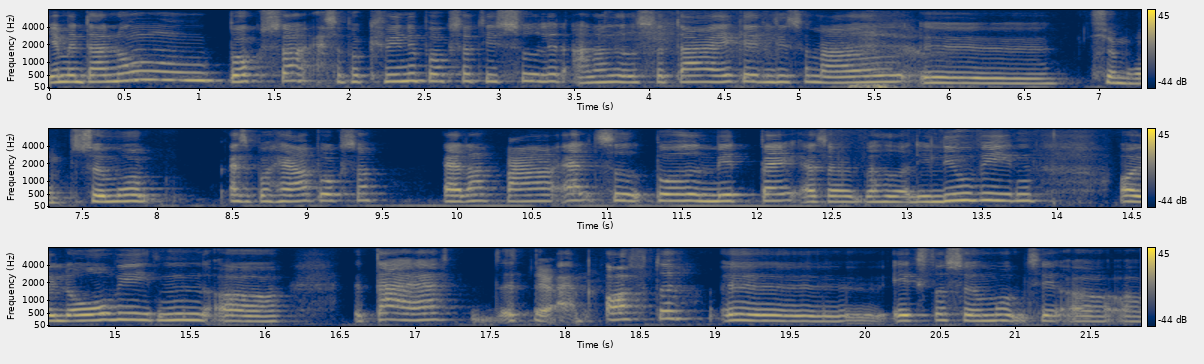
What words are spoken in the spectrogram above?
Jamen, der er nogle bukser, altså på kvindebukser, de er syet lidt anderledes, så der er ikke lige så meget øh, sømrum. sømrum. Altså på herrebukser, er der bare altid både midt bag, altså hvad hedder det, i livviden og i lårviden, og der er, ja. ofte øh, ekstra sømrum til at, at,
